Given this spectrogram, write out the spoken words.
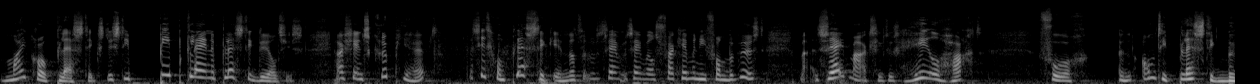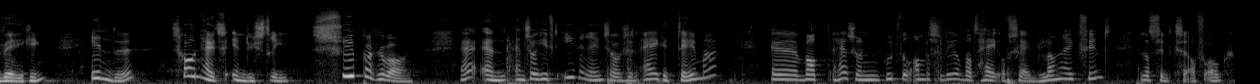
microplastics, dus die piepkleine plastic deeltjes. Als je een scrubje hebt, daar zit gewoon plastic in. Dat zijn, zijn we ons vaak helemaal niet van bewust. Maar zij maakt zich dus heel hard voor een anti-plastic beweging in de schoonheidsindustrie. Super gewoon. En, en zo heeft iedereen zo zijn eigen thema. eh, wat zo'n goodwill ambassadeur, wat hij of zij belangrijk vindt. En dat vind ik zelf ook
